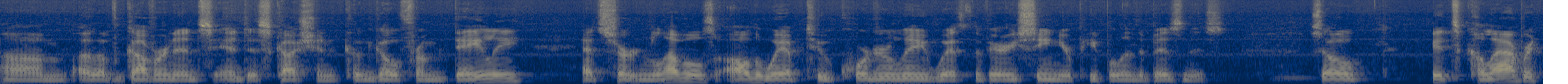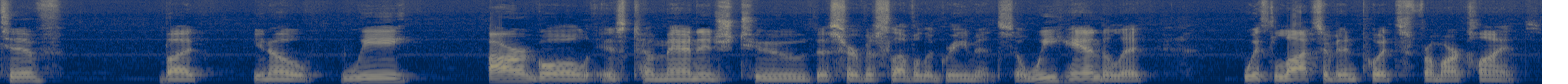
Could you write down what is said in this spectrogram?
um, of governance and discussion. It can go from daily at certain levels all the way up to quarterly with the very senior people in the business. So it's collaborative, but you know, we our goal is to manage to the service level agreement. So we handle it with lots of inputs from our clients.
